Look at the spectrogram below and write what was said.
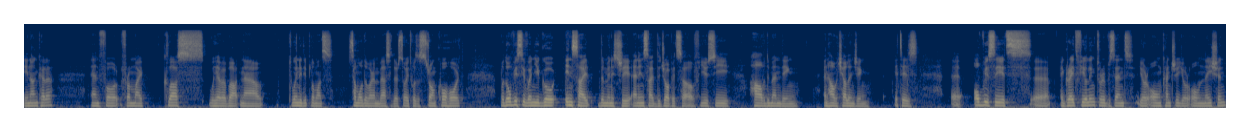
in Ankara and for, from my class, we have about now 20 diplomats. Some of them are ambassadors, so it was a strong cohort. But obviously, when you go inside the ministry and inside the job itself, you see how demanding and how challenging it is. Uh, obviously, it's uh, a great feeling to represent your own country, your own nation.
